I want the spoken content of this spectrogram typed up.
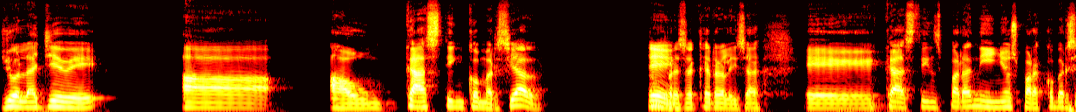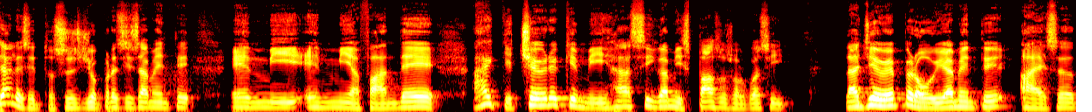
yo la llevé a, a un casting comercial. Sí. empresa que realiza eh, castings para niños, para comerciales. Entonces yo precisamente en mi, en mi afán de, ay, qué chévere que mi hija siga mis pasos o algo así, la llevé, pero obviamente a esa,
